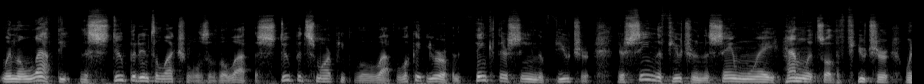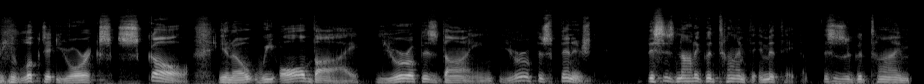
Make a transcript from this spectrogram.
when the left, the, the stupid intellectuals of the left, the stupid smart people of the left, look at Europe and think they're seeing the future. They're seeing the future in the same way Hamlet saw the future when he looked at Yorick's skull. You know, we all die. Europe is dying. Europe is finished. This is not a good time to imitate them. This is a good time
